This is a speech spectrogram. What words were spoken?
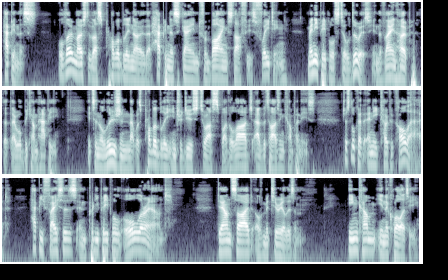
Happiness. Although most of us probably know that happiness gained from buying stuff is fleeting, many people still do it in the vain hope that they will become happy. It's an illusion that was probably introduced to us by the large advertising companies, just look at any Coca-Cola ad. Happy faces and pretty people all around. Downside of materialism. Income inequality.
